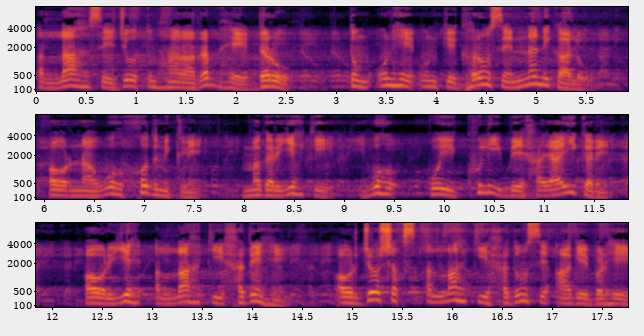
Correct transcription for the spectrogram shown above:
اللہ سے جو تمہارا رب ہے ڈرو۔ تم انہیں ان کے گھروں سے نہ نکالو اور نہ وہ خود نکلیں، مگر یہ کہ وہ کوئی کھلی بے حیائی کریں۔ اور یہ اللہ کی حدیں ہیں۔ اور جو شخص اللہ کی حدوں سے آگے بڑھے،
